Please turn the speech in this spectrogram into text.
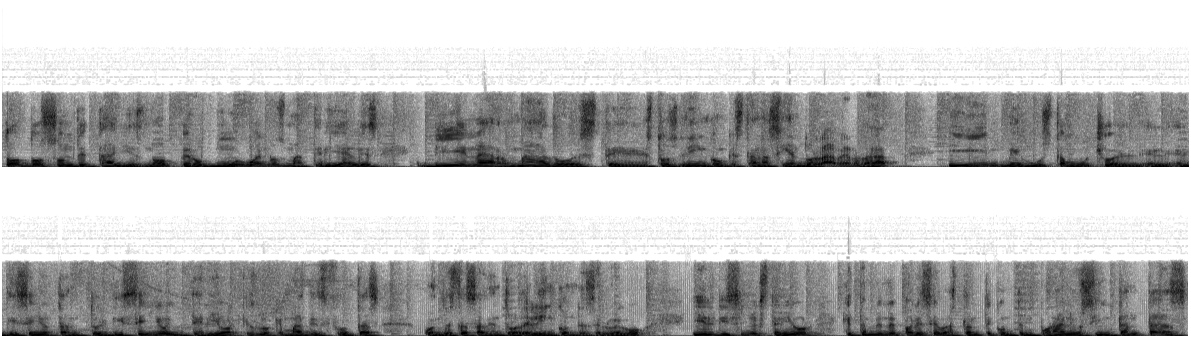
todos son detalles, ¿no? Pero muy buenos materiales, bien armado este, estos Lincoln que están haciendo, la verdad. Y me gusta mucho el, el, diseño, tanto el diseño interior, que es lo que más disfrutas cuando estás adentro de Lincoln, desde luego, y el diseño exterior, que también me parece bastante contemporáneo, sin tantas,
